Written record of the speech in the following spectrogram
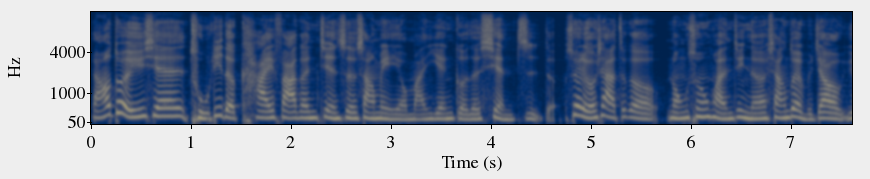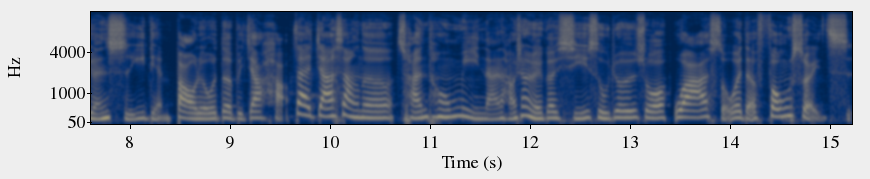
然后对于一些土地的开发跟建设上面也有蛮严格的限制的，所以留下这个农村环境呢，相对比较原始一点，保留的比较好。再加上呢，传统闽南好像有一个习俗，就是说挖所谓的风水池，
